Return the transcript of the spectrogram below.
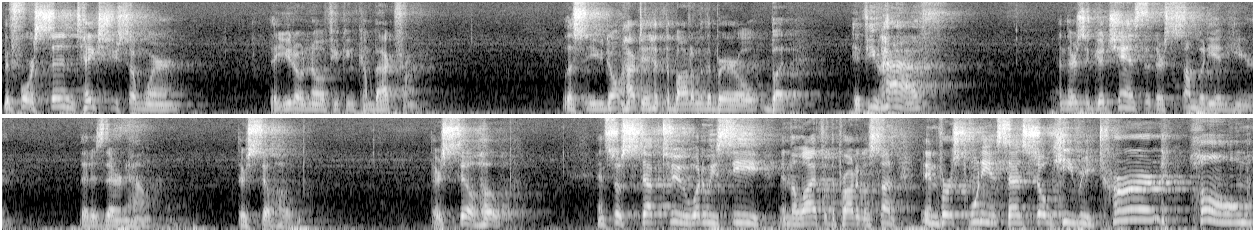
before sin takes you somewhere that you don't know if you can come back from. Listen, you don't have to hit the bottom of the barrel, but if you have, and there's a good chance that there's somebody in here that is there now, there's still hope. There's still hope. And so, step two, what do we see in the life of the prodigal son? In verse 20, it says, So he returned home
